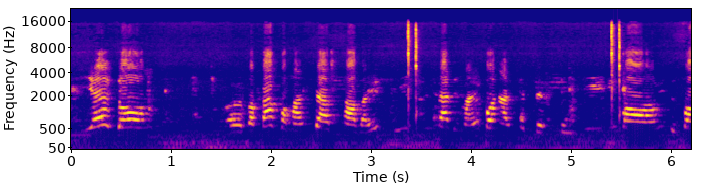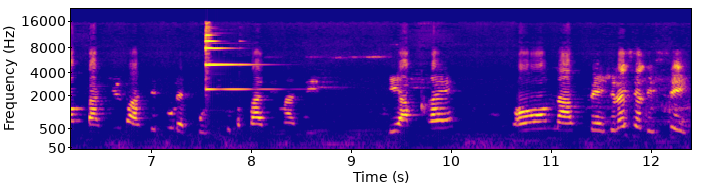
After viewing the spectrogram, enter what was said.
hier donc, euh, papa a commencé à travailler sur lui. Il a demandé qu'on achète des produits. Ils, ont, ils se sont battus tous les produits que papa a demandé. Et après, on a fait, je les ai laissés.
